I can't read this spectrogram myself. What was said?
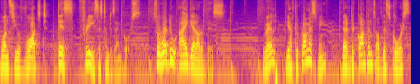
once you've watched this free system design course. So what do I get out of this? Well, you have to promise me that if the contents of this course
